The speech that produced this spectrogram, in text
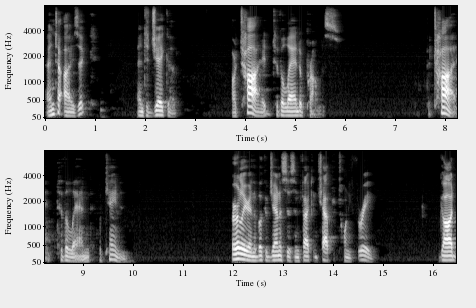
and to Isaac and to Jacob are tied to the land of promise. They're tied to the land of Canaan. Earlier in the book of Genesis, in fact, in chapter 23, God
